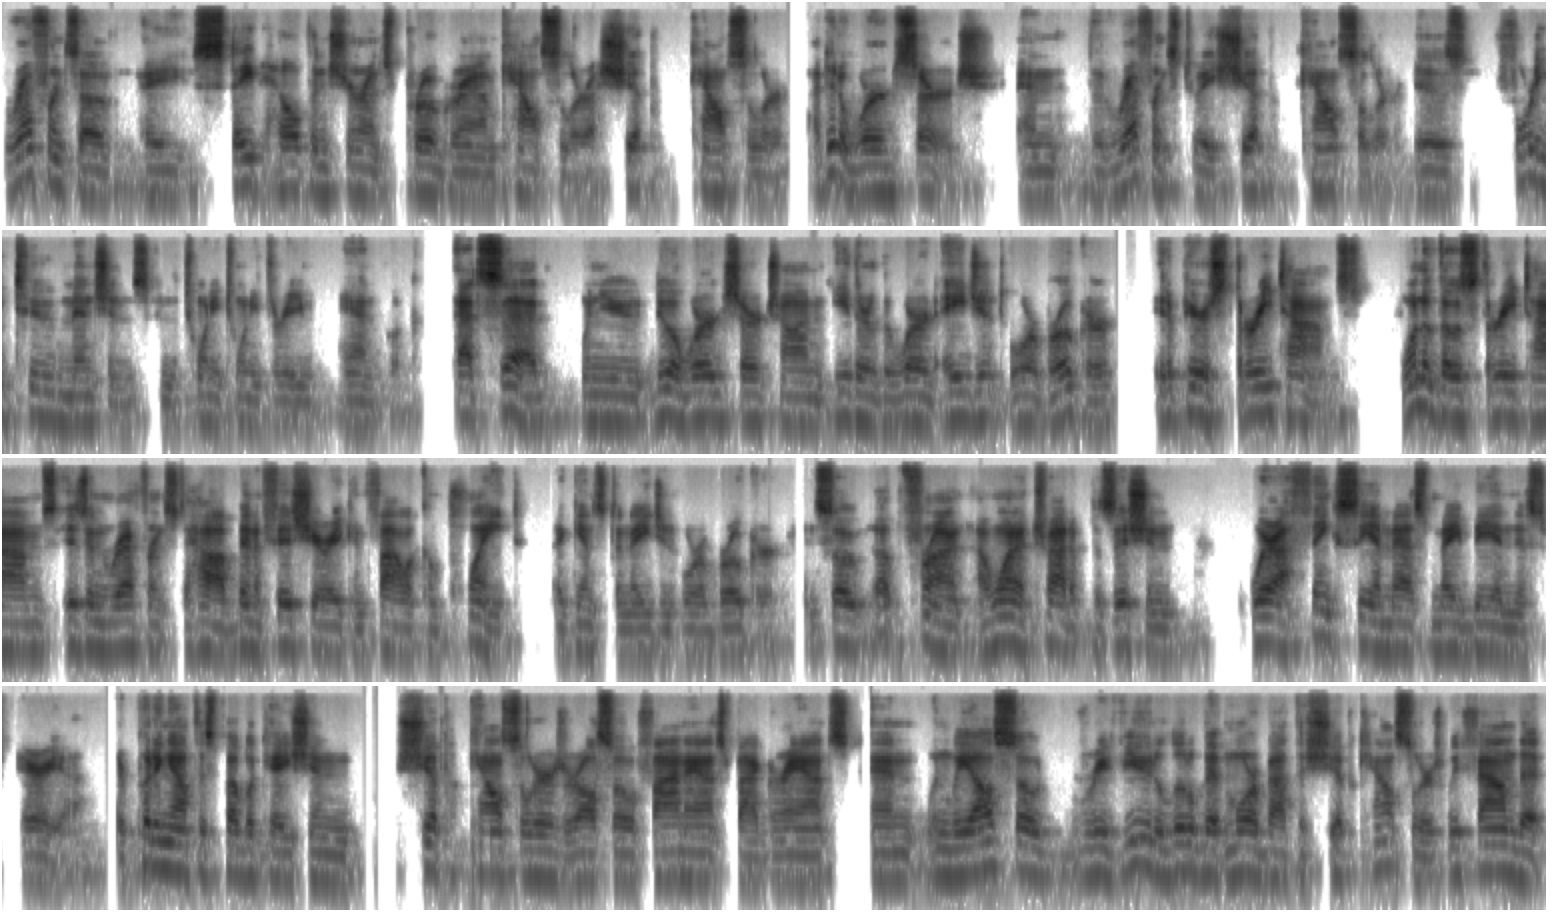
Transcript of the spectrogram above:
reference of a state health insurance program counselor, a SHIP counselor, I did a word search, and the reference to a SHIP counselor is 42 mentions in the 2023 handbook. That said, when you do a word search on either the word agent or broker, it appears three times one of those three times is in reference to how a beneficiary can file a complaint against an agent or a broker. And so, up front, I want to try to position where I think CMS may be in this area. They're putting out this publication. SHIP counselors are also financed by grants. And when we also reviewed a little bit more about the SHIP counselors, we found that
